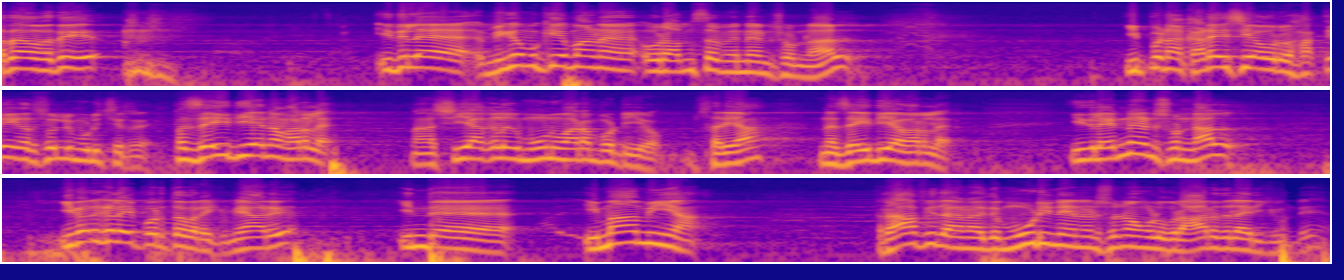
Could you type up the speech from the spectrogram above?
அதாவது இதில் மிக முக்கியமான ஒரு அம்சம் என்னன்னு சொன்னால் இப்போ நான் கடைசியாக ஒரு ஹக்கை சொல்லி முடிச்சிடுறேன். இப்போ ஜெய்தியா நான் வரல. நான் ஷியாக்களுக்கு மூணு வாரம் போட்டிக்கிறோம். சரியா? நான் ஜெய்தியா வரல. இதில் என்னன்னு சொன்னால் இவர்களை பொறுத்த வரைக்கும் யார்? இந்த இமாமியா ராஃபிதா நான் இது மூடினேன்னு சொன்னால் உங்களுக்கு ஒரு ஆறுதலாக இருக்கும்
